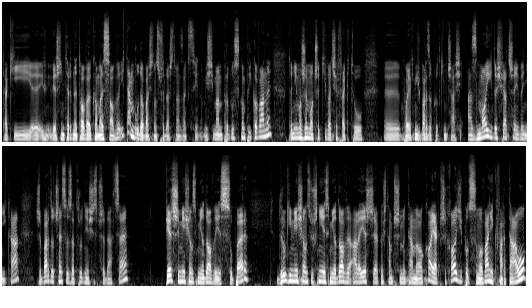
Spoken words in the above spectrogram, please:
taki, y, wiesz, internetowy, e-commerce'owy i tam budować tą sprzedaż transakcyjną. Jeśli mamy produkt skomplikowany, to nie możemy oczekiwać efektu y, po jakimś bardzo krótkim czasie. A z moich doświadczeń wynika, że bardzo często zatrudnia się sprzedawcę. Pierwszy miesiąc miodowy jest super, Drugi miesiąc już nie jest miodowy, ale jeszcze jakoś tam przymykamy oko, a jak przychodzi podsumowanie kwartału,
